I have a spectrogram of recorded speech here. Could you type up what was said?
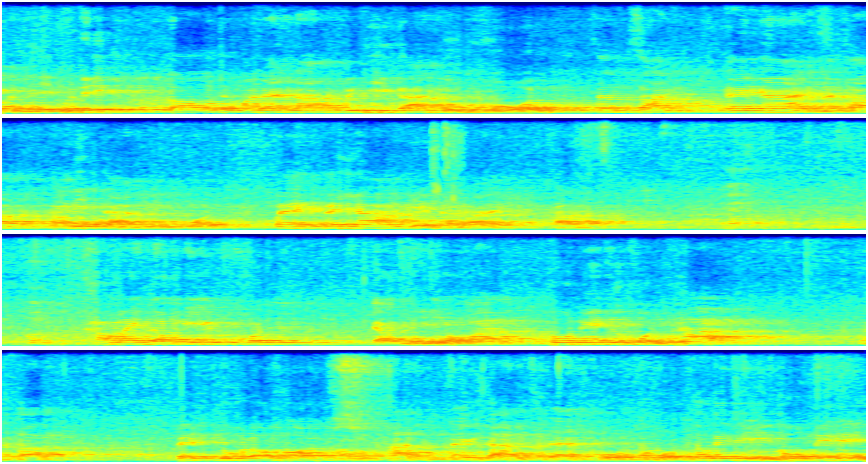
วันนี้วันนี้เราจะมาแนะนำวิธีการดูโขนสั้นๆ ง่าย ๆ นะครับวิธีการดูโขนไม่ไม่ยากเย็นอะไรครับ ทำไมต้องมีคนอย่างผมนี่ออกมาพวกนี้คือคนภาคนะครับ เป็นตัวละครสำคัญในการแสดงโขนทั้งหมดถ้าไม่มีพวกนี้นี่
